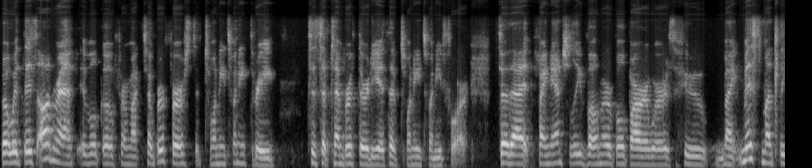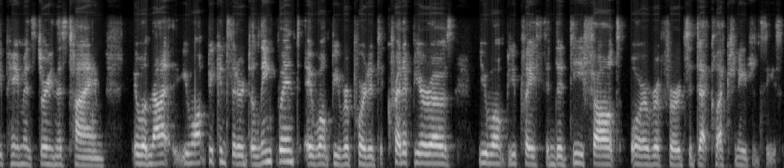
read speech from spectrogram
But with this on ramp, it will go from October 1st of 2023 to September 30th of 2024 so that financially vulnerable borrowers who might miss monthly payments during this time it will not you won't be considered delinquent it won't be reported to credit bureaus you won't be placed into default or referred to debt collection agencies.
